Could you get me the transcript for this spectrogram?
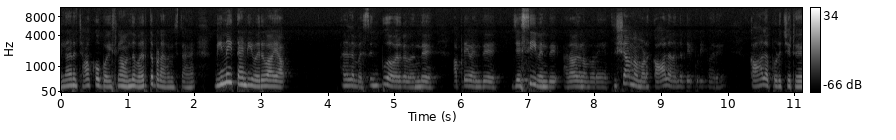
எல்லாரும் சாக்கோ பாய்ஸ்லாம் வந்து வருத்தப்பட ஆரம்பிச்சிட்டாங்க. வினை தாண்டி வருவாயா? அதில் நம்ம சிம்பு அவர்கள் வந்து அப்படியே வந்து ஜெஸ்ஸி வந்து அதாவது நம்மளுடைய த்ரிஷா மேமோட காலை வந்து அப்படியே பிடிப்பாரு காலை பிடிச்சிட்டு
